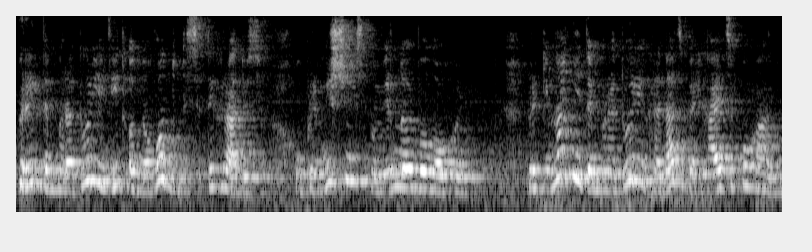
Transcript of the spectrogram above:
при температурі від 1 до 10 градусів у приміщенні з помірною вологою. При кімнатній температурі гранат зберігається погано.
